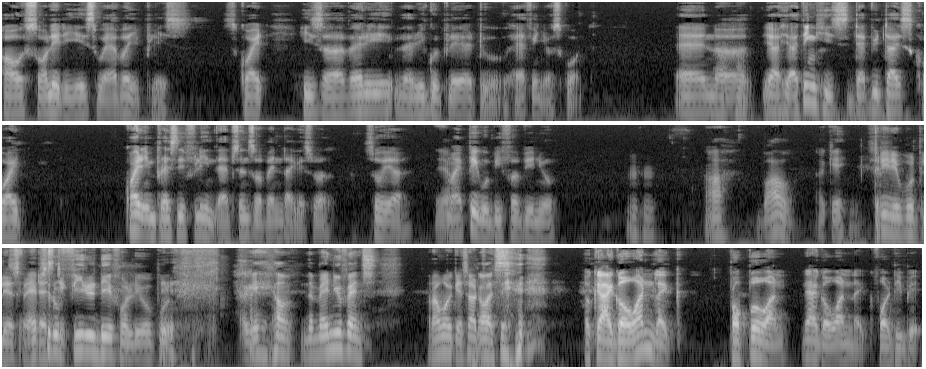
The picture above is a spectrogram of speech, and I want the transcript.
how solid he is wherever he plays. It's quite. He's a very very good player to have in your squad. And uh, Uh-huh. yeah, I think he's deputized quite quite impressively in the absence of Van Dijk as well. So yeah, Yeah. my pick would be Fabinho. Mhm. ah, wow, okay. Three Liverpool players. It's an absolute field day for Liverpool. okay, come the Man U fans. Ramo can start Go on, first. Okay, I got one like proper one. Then I got one like for debate.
